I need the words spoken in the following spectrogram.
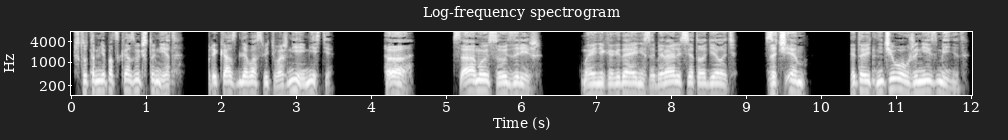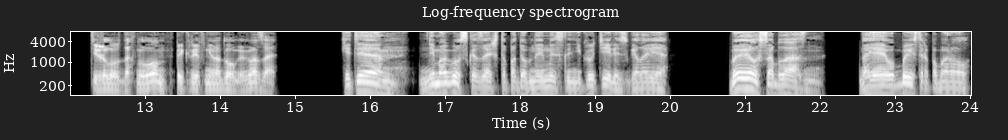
«Что-то мне подсказывает, что нет. Приказ для вас ведь важнее мести». «О, самую суть зришь. Мы никогда и не собирались этого делать. Зачем? Это ведь ничего уже не изменит. Тяжело вздохнул он, прикрыв ненадолго глаза. Хотя не могу сказать, что подобные мысли не крутились в голове. Был соблазн, но я его быстро поборол.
